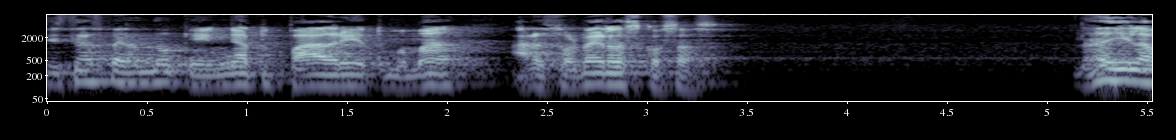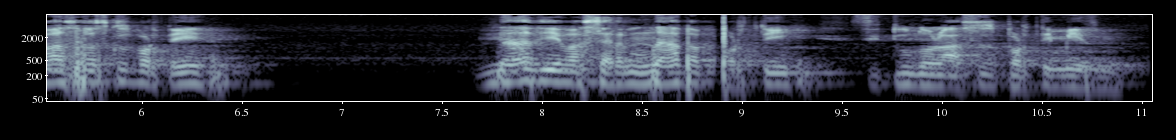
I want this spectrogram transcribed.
Si estás esperando que venga tu padre o tu mamá a resolver las cosas. Nadie la va a hacer las cosas por ti. Nadie va a hacer nada por ti si tú no lo haces por ti mismo.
